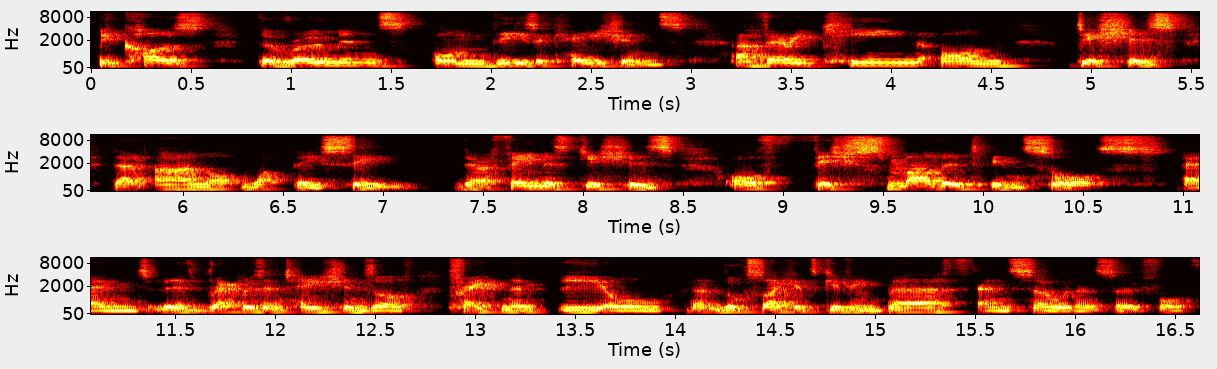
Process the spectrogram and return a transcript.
because the Romans on these occasions are very keen on dishes that are not what they seem. There are famous dishes of fish smothered in sauce, and there's representations of pregnant eel that looks like it's giving birth, and so on and so forth.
